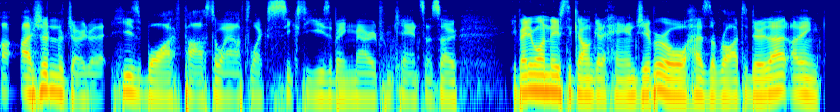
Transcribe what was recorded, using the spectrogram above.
I, I shouldn't have joked about it. His wife passed away after like 60 years of being married from cancer. So if anyone needs to go and get a hand jibber or has the right to do that, I think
